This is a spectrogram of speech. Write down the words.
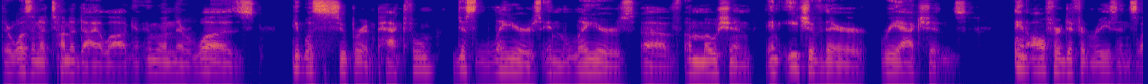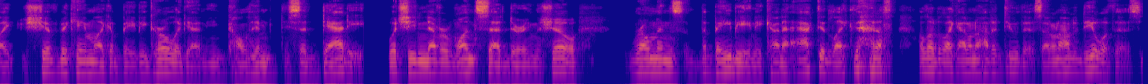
there wasn't a ton of dialogue and when there was it was super impactful. Just layers and layers of emotion in each of their reactions, and all for different reasons. Like Shiv became like a baby girl again. He called him, he said, "Daddy," which he never once said during the show. Roman's the baby, and he kind of acted like that a little bit like, I don't know how to do this. I don't know how to deal with this.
